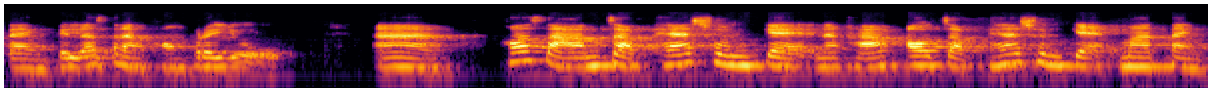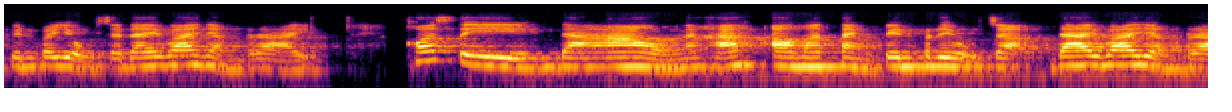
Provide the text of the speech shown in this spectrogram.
แต่งเป็นลักษณะของประโยคอ่าข้อ 3 จับแพะชนแกะนะคะ เอาจับแพะชนแกะมาแต่งเป็นประโยคจะได้ว่าอย่างไร ข้อ 4 ดาวนะคะ เอามาแต่งเป็นประโยคจะได้ว่าอย่างไร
